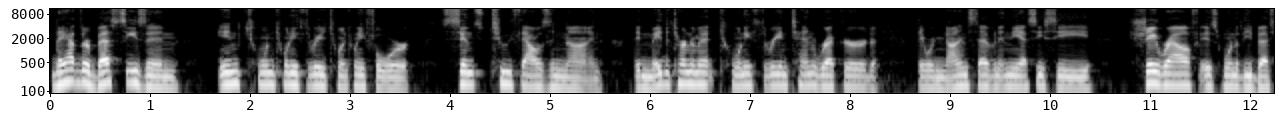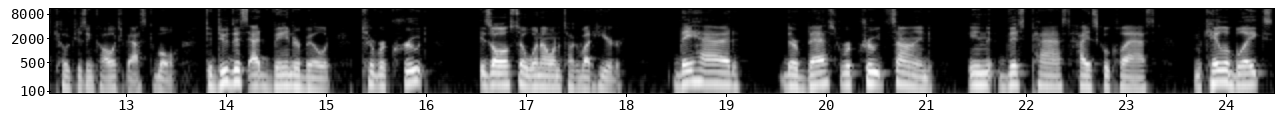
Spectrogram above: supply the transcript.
They had their best season in 2023 2024 since 2009. They made the tournament 23 and 10 record. They were 9 and 7 in the SEC. Shea Ralph is one of the best coaches in college basketball. To do this at Vanderbilt, to recruit, is also what I want to talk about here. They had their best recruit signed in this past high school class. Mikayla Blakes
